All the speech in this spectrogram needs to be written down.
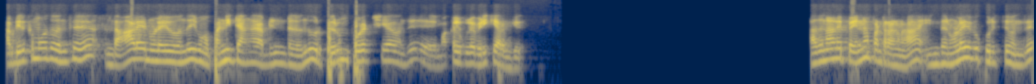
அப்படி இருக்கும்போது வந்து இந்த ஆலய நுழைவு வந்து இவங்க பண்ணிட்டாங்க அப்படின்றது வந்து ஒரு பெரும் புரட்சியாக வந்து மக்களுக்குள்ளே வெடிக்க ஆரம்பிக்குது. அதனால இப்போ என்ன பண்ணுறாங்கன்னா இந்த நுழைவு குறித்து வந்து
